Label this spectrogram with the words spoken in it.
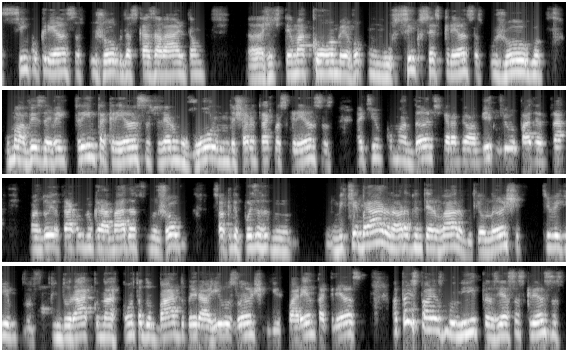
cinco crianças para o jogo das casas lá, então a gente tem uma Kombi, eu vou com cinco, seis crianças para o jogo. Uma vez levei 30 crianças, fizeram um rolo, não deixaram entrar com as crianças. Aí tinha um comandante, que era meu amigo, viu o padre entrar, mandou entrar no gramado no jogo, só que depois me quebraram na hora do intervalo, porque o lanche tive que pendurar na conta do bar do Beira Rio os lanches, de 40 crianças. Até histórias bonitas, e essas crianças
